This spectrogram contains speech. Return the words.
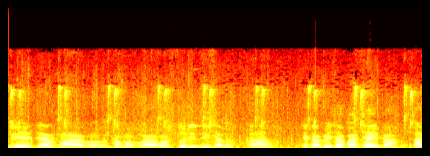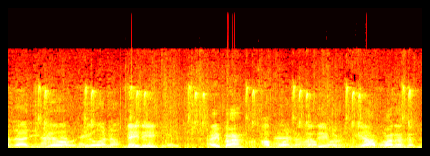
બે હજારમાં તમે વસ્તુ લીધી છે ને? હા. કેટલા પૈસા પાછા આપ્યા પાછા હજી દેવાના. નહીં નહીં. આપ્યા આપવાના એ આપવાના છે ને.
